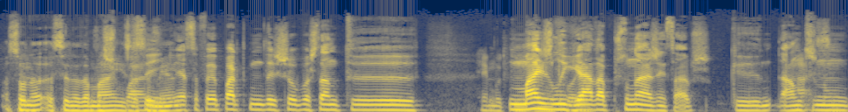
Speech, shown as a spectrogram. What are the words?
a, cena, a cena da mãe, quase. Sim, exatamente. essa foi a parte que me deixou bastante É muito mais ligada à personagem, sabes? Que antes Ah, não,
